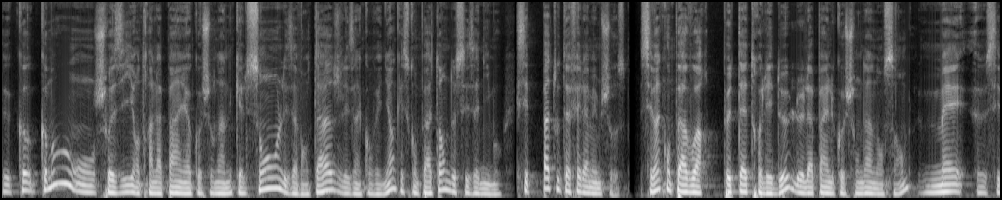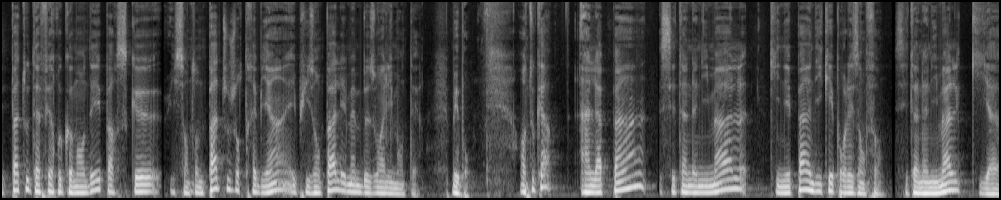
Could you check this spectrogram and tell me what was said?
euh, comment on choisit entre un lapin et un cochon d'Inde? Quels sont les avantages, les inconvénients? Qu'est-ce qu'on peut attendre de ces animaux? C'est pas tout à fait la même chose. C'est vrai qu'on peut avoir peut-être les deux, le lapin et le cochon d'Inde ensemble, mais euh, c'est pas tout à fait recommandé parce qu'ils s'entendent pas toujours très bien et puis ils n'ont pas les mêmes besoins alimentaires. Mais bon, en tout cas, un lapin, c'est un animal qui n'est pas indiqué pour les enfants. C'est un animal qui a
